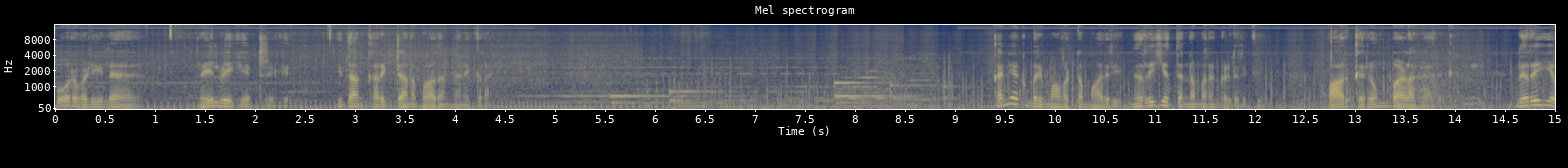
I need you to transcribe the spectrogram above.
போகிற வழியில் ரயில்வே கேட் இருக்குது இதுதான் கரெக்டான பாதைன்னு நினைக்கிறேன். கன்னியாகுமரி மாவட்டம் மாதிரி நிறைய தென்னை மரங்கள் இருக்குது பார்க்க ரொம்ப அழகாக இருக்குது நிறைய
